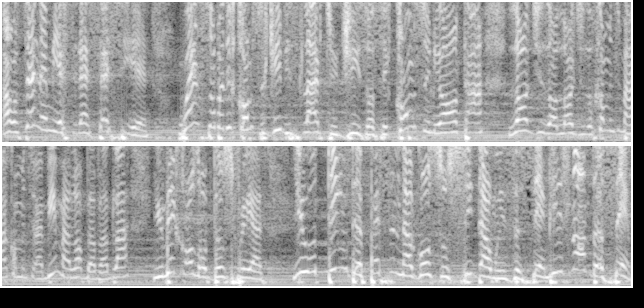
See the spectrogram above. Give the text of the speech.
I was telling them yesterday, I says here, eh, when somebody comes to give his life to Jesus, he comes to the altar, Lord Jesus, Lord Jesus, come into my heart, come into my, be my Lord, blah, blah, blah. You make all of those prayers. You think the person that goes to sit down is the same. He's not the same.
